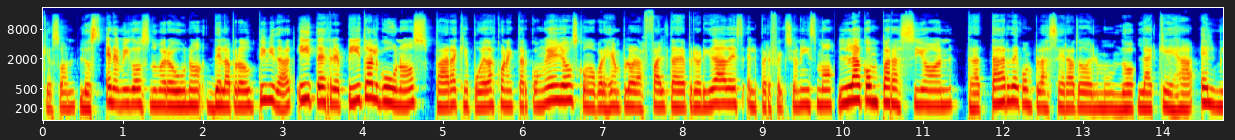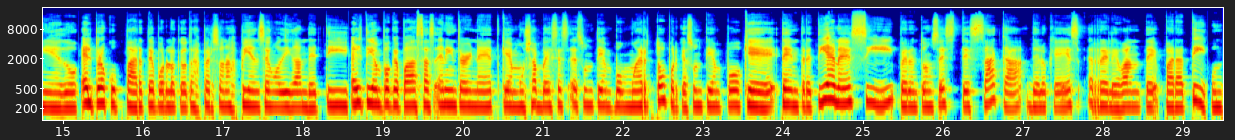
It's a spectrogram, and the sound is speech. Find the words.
que son los enemigos número uno de la productividad. Y te repito algunos para que puedas conectar con ellos, como por ejemplo la falta de prioridades, el perfeccionismo, la comparación, tratar de complacer a todo el mundo, la queja, el miedo, el preocuparte por lo que otras personas piensen o digan de ti, el tiempo que pasas en internet, que muchas veces es un tiempo muerto porque es un tiempo que te entretiene, sí, pero entonces te saca de lo que es relevante para ti. Un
